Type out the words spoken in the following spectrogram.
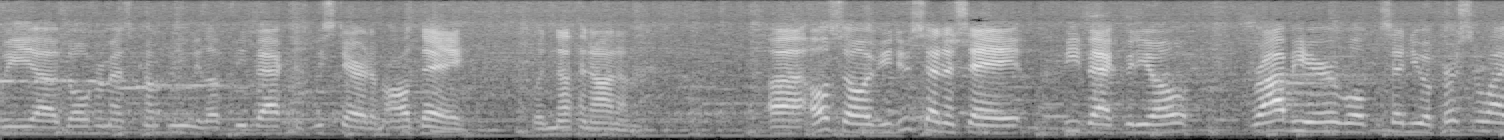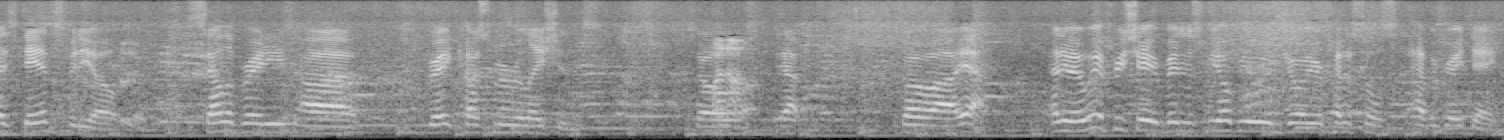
we uh, go over them as a company. We love feedback because we stare at them all day with nothing on them. Uh, also, if you do send us a feedback video, Rob here will send you a personalized dance video celebrating uh, great customer relations. So, Why not? yeah. So, uh, yeah. Anyway, we appreciate your business. We hope you enjoy your pedestals. Have a great day.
